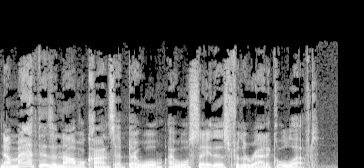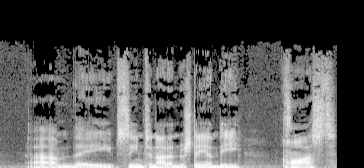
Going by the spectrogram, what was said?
Now, math is a novel concept. I will I will say this for the radical left. Um, they seem to not understand the cost,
